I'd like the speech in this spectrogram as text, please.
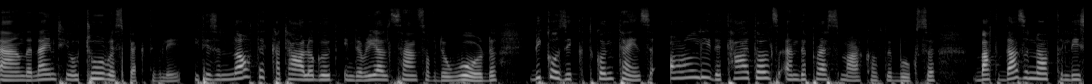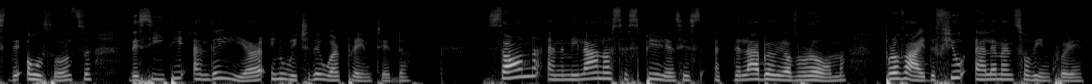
and 1902 respectively. It is not a catalogue in the real sense of the word because it contains only the titles and the press mark of the books, but does not list the authors, the city, and the year in which they were printed. Son and Milano's experiences at the Library of Rome provide few elements of inquiry.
